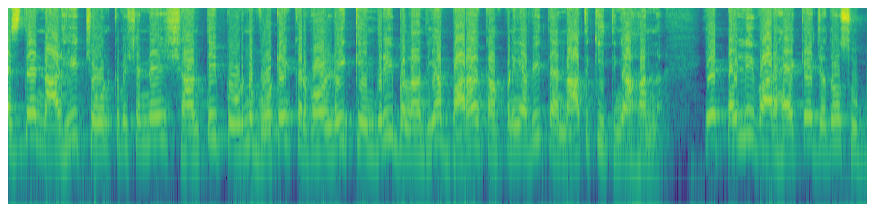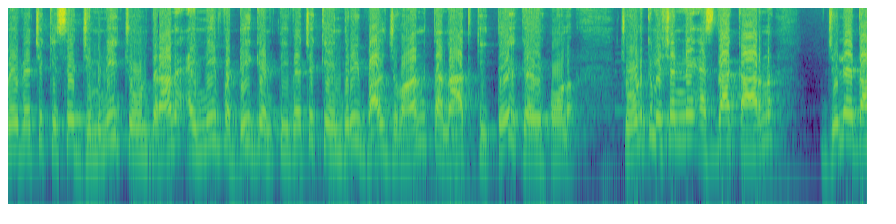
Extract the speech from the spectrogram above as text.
ਇਸ ਦੇ ਨਾਲ ਹੀ ਚੋਣ ਕਮਿਸ਼ਨ ਨੇ ਸ਼ਾਂਤੀਪੂਰਨ VOTING ਕਰਵਾਉਣ ਲਈ ਕੇਂਦਰੀ ਬਲਾਂ ਦੀਆਂ 12 ਕੰਪਨੀਆਂ ਵੀ ਤਾਇਨਾਤ ਕੀਤੀਆਂ ਹਨ। ਇਹ ਪਹਿਲੀ ਵਾਰ ਹੈ ਕਿ ਜਦੋਂ ਸੂਬੇ ਵਿੱਚ ਕਿਸੇ ਜਿਮਨੀ ਚੋਣ ਦੌਰਾਨ ਇੰਨੀ ਵੱਡੀ ਗਿਣਤੀ ਵਿੱਚ ਕੇਂਦਰੀ ਬਲ ਜਵਾਨ ਤਾਇਨਾਤ ਕੀਤੇ ਗਏ ਹੋਣ। ਚੋਣ ਕਮਿਸ਼ਨ ਨੇ ਇਸ ਦਾ ਕਾਰਨ ਜ਼ਿਲ੍ਹੇ ਦਾ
